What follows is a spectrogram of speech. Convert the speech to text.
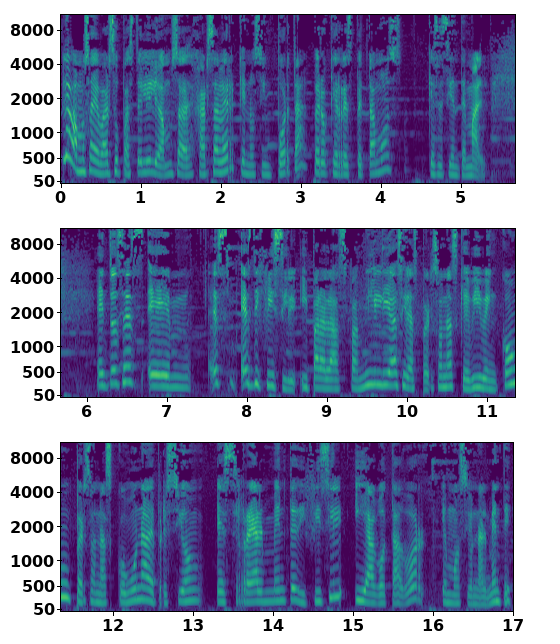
le vamos a llevar su pastel y le vamos a dejar saber que nos importa, pero que respetamos que se siente mal. Entonces, eh, es, es difícil y para las familias y las personas que viven con personas con una depresión es realmente difícil y agotador emocionalmente,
